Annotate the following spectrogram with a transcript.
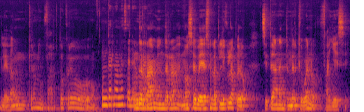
le da un, ¿qué era un infarto, creo? Un derrame cerebral. Un derrame, un derrame. No se ve eso en la película, pero sí te dan a entender que, bueno, fallece.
